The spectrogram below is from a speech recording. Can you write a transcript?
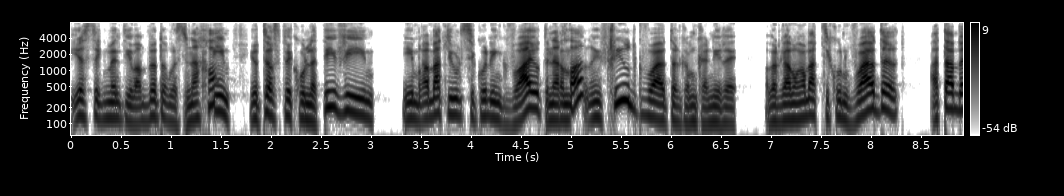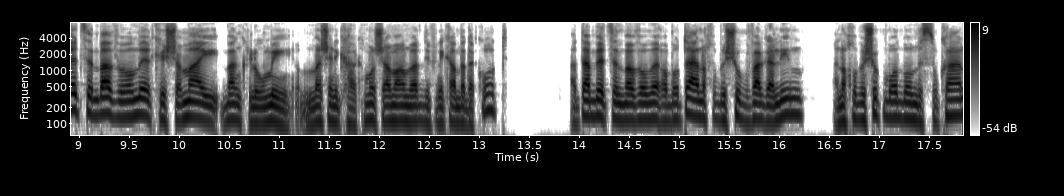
יש, סגמנטים הרבה יותר מסוכנים, נכון. יותר ספקולטיביים, עם רמת ניהול סיכונים גבוהה יותר, נכון. רווחיות גבוהה יותר גם כנראה, אבל גם רמת סיכון גבוהה יותר. אתה בעצם בא ואומר, כשמאי בנק לאומי, מה שנקרא, כמו שאמרנו עד לפני כמה דקות, אתה בעצם בא ואומר, רבותיי, אנחנו בשוק וגלים, אנחנו בשוק מאוד מאוד מסוכן,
